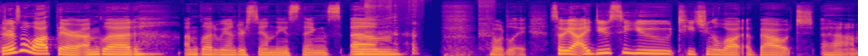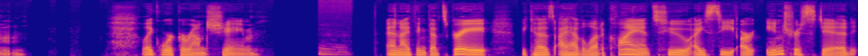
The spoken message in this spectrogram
there's a lot there. I'm glad I'm glad we understand these things. Um totally. So yeah, I do see you teaching a lot about um like work around shame. And I think that's great because I have a lot of clients who I see are interested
